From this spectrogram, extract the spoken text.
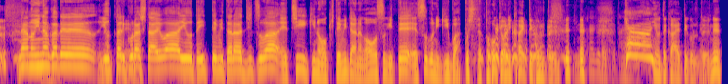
であの田舎でゆったり暮らしたいわ言うて行ってみたら実はえ地域の掟みたいなのが多すぎてえすぐにギブアップして東京に帰ってくるというね。キャーン言うて帰ってくるというね、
